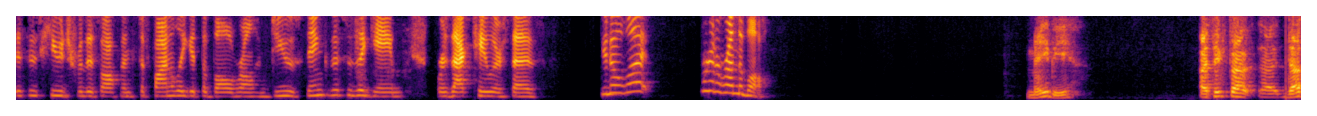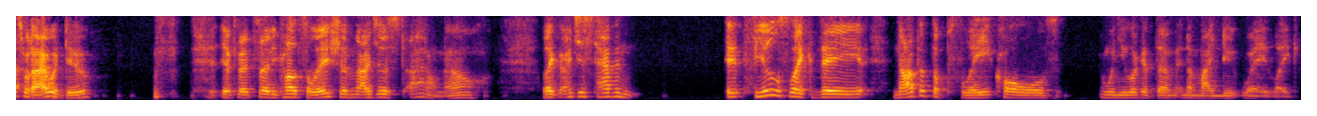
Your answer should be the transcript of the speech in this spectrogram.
This is huge for this offense to finally get the ball rolling. Do you think this is a game where Zac Taylor says, you know what? We're going to run the ball? Maybe. I think that uh, that's what I would do. if it's any consolation, I just, I don't know. Like, I just haven't. It feels like they, not that the play calls, when you look at them in a minute way, like,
